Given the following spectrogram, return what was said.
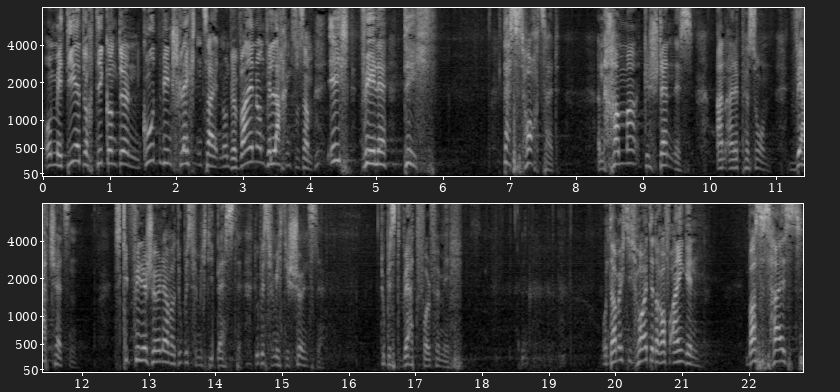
Und mit dir durch dick und dünn, guten wie in schlechten Zeiten. Und wir weinen und wir lachen zusammen. Ich wähle dich. Das ist Hochzeit. Ein Hammergeständnis an eine Person. Wertschätzen. Es gibt viele schöne, aber du bist für mich die Beste. Du bist für mich die Schönste. Du bist wertvoll für mich. Und da möchte ich heute darauf eingehen, was es heißt,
